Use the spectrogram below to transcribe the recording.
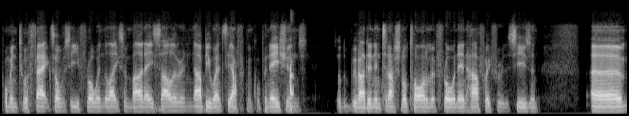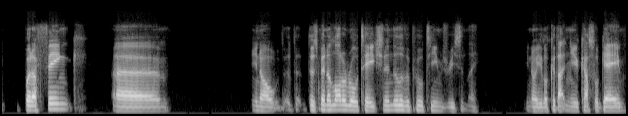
come into effect. Obviously, you throw in the likes of Mane, Salah, and Naby went to the African Cup of Nations. So we've had an international tournament thrown in halfway through the season. Um, but I think, um, you know, th- there's been a lot of rotation in the Liverpool teams recently. You know, you look at that Newcastle game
